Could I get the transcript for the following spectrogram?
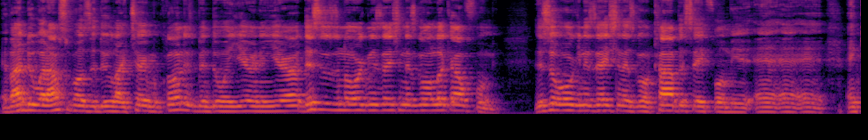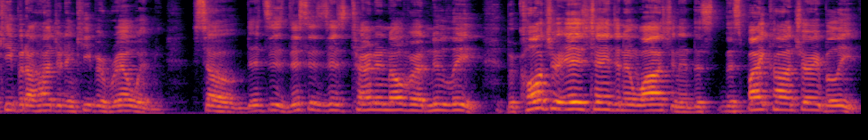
if I do what I'm supposed to do, like Terry McLaurin has been doing year in and year out, this is an organization that's going to look out for me. This is an organization that's going to compensate for me and, and, and, and keep it 100 and keep it real with me. So this is this is just turning over a new leaf. The culture is changing in Washington, despite contrary belief.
